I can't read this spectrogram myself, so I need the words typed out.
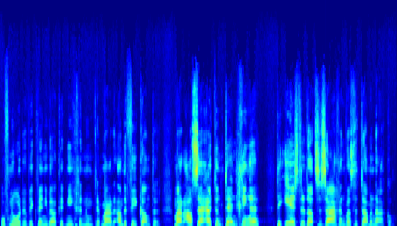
Of noorden, ik weet niet welke ik niet genoemd heb. Maar aan de vier kanten. Maar als zij uit hun tent gingen, de eerste dat ze zagen was de tabernakel.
